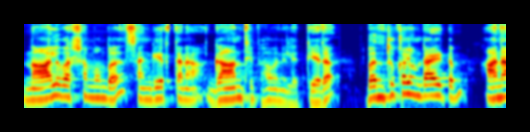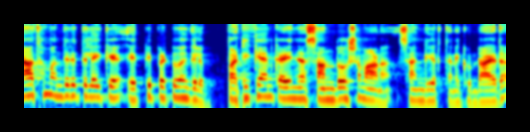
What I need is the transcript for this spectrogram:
നാലു വർഷം മുമ്പ് സങ്കീർത്തന ഗാന്ധി ഭവനിലെത്തിയത്. ബന്ധുക്കൾ ഉണ്ടായിട്ടും അനാഥ മന്ദിരത്തിലേക്ക് എത്തിപ്പെട്ടുവെങ്കിലും പഠിക്കാൻ കഴിഞ്ഞ സന്തോഷമാണ് സങ്കീർത്തനയ്ക്കുണ്ടായത്.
